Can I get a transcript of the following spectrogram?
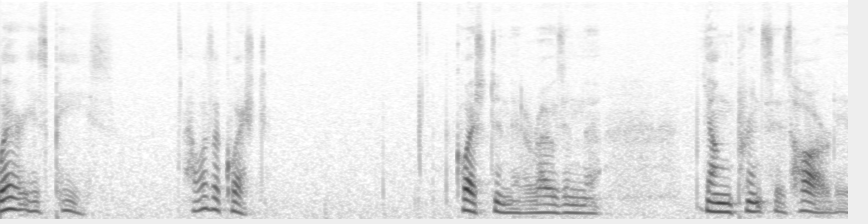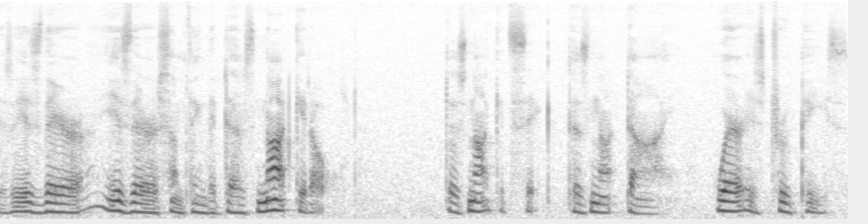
Where is peace? That was a question. The question that arose in the young prince's heart is is there, is there something that does not get old, does not get sick, does not die? where is true peace?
